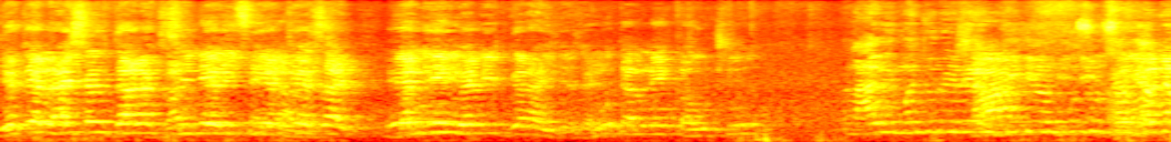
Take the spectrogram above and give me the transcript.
જે તે લાયસન્સ ધારક સહી છે સાહેબ એની વેલિડ ગણાય છે હું તમને કહું છું અને આવી મંજૂરી લઈને હા. પૂછું સરકારને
